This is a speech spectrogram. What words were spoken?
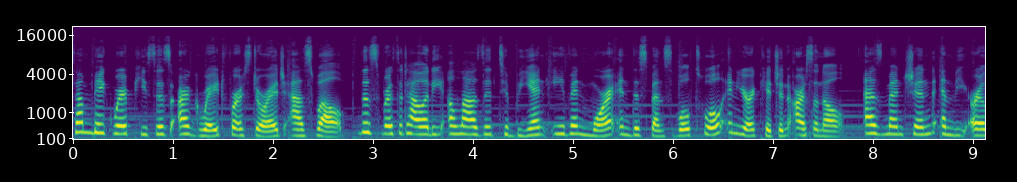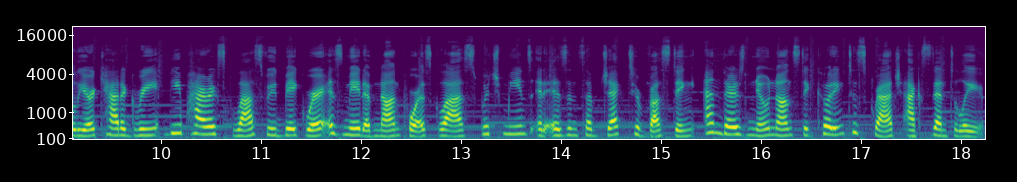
some bakeware pieces are great for storage as well. This versatility allows it to be an even more indispensable tool in your kitchen arsenal. As mentioned in the earlier category, the Pyrex glass food bakeware is made of non-porous glass, which means it isn't subject to rusting and there's no non-stick coating to scratch accidentally.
